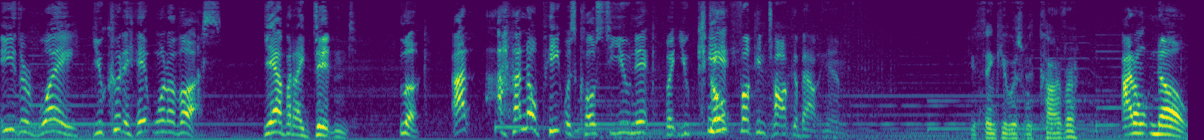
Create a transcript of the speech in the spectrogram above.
Either way, you could have hit one of us. Yeah, but I didn't. Look, I I know Pete was close to you, Nick, but you can't. Don't fucking talk about him. You think he was with Carver? I don't know.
